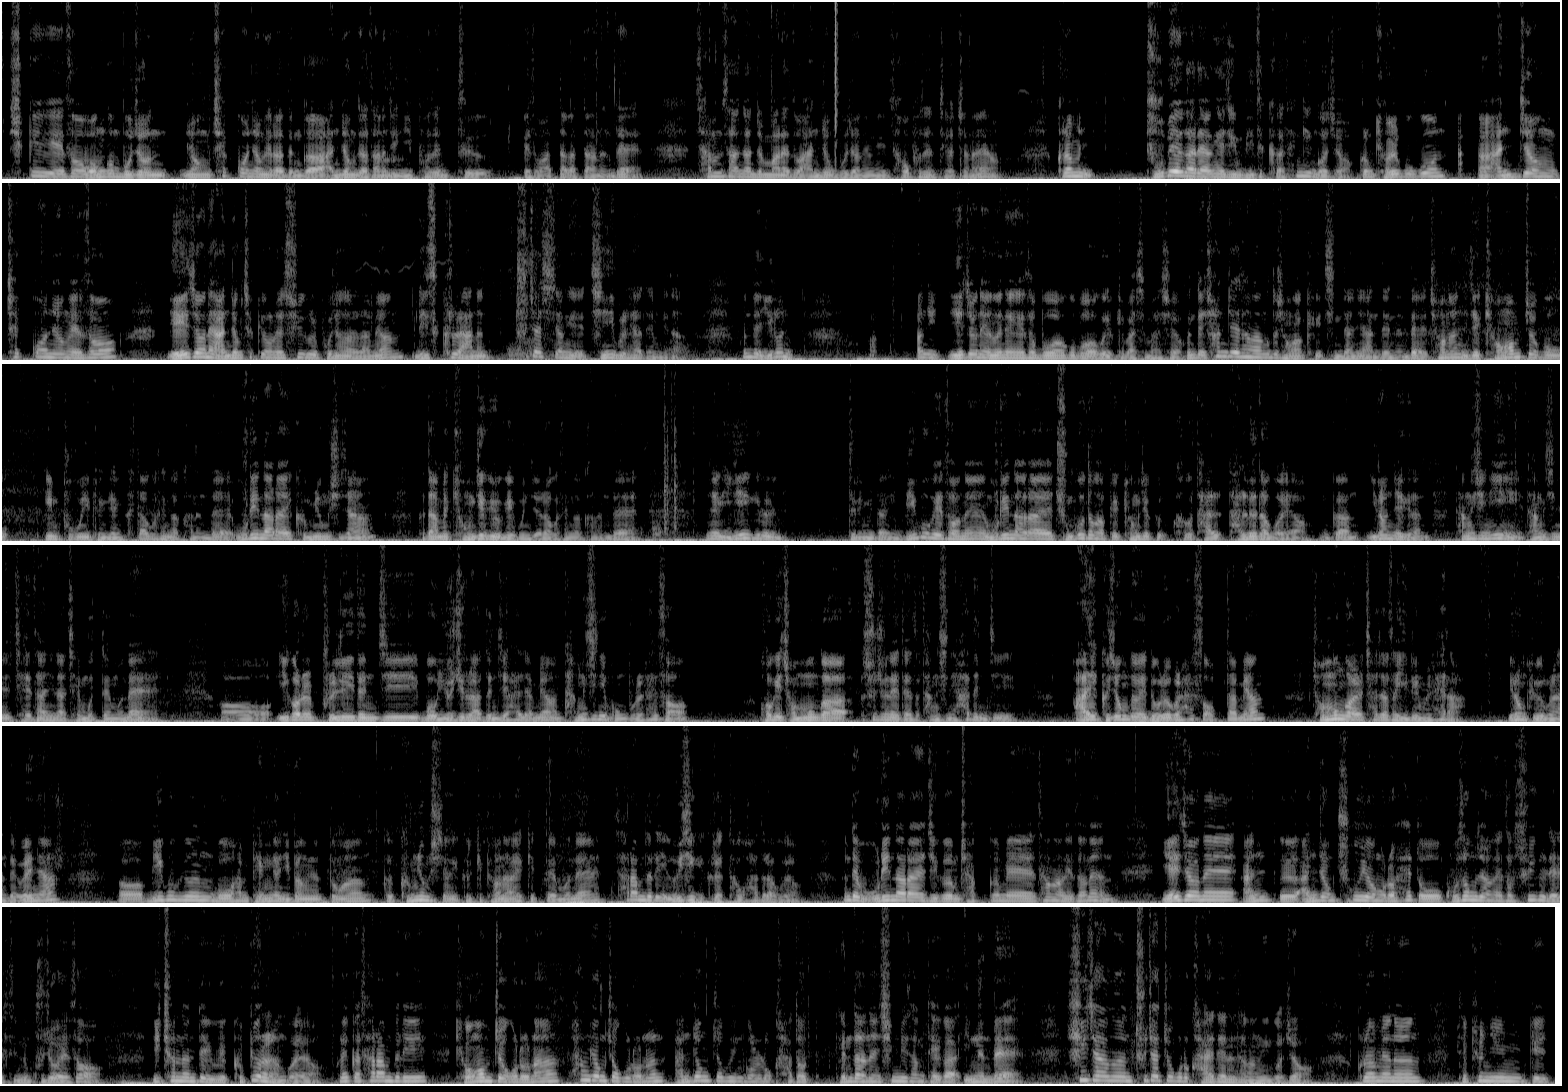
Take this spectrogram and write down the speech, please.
쉽게 얘기해서 원금 보전형 채권형이라든가 안정자산은 지금 2%에서 왔다 갔다 하는데 3, 4년 전만 해도 안정보장형이 4, 5%였잖아요. 그러면 두 배 가량의 지금 리스크가 생긴 거죠. 그럼 결국은 아, 안정 채권형에서 예전에 안정 채권의 수익을 보전하려면 리스크를 아는 투자 시장에 진입을 해야 됩니다. 근데 이런 아, 아니 예전에 은행에서 뭐하고 뭐하고 이렇게 말씀하셔요. 근데 현재 상황도 정확히 진단이 안 됐는데 저는 이제 경험적인 부분이 굉장히 크다고 생각하는데 우리나라의 금융시장 그다음에 경제 교육의 문제라고 생각하는데 이제 이 얘기를 드립니다. 미국에서는 우리나라의 중고등학교 경제 교육하고 달, 다르다고 해요. 그러니까 이런 얘기를 한 당신이 당신의 재산이나 재무 때문에 어 이거를 불리든지 뭐 유지를 하든지 하려면 당신이 공부를 해서 거기 전문가 수준에 대해서 당신이 하든지 아예 그 정도의 노력을 할 수 없다면 전문가를 찾아서 이름을 해라. 이런 교육을 한대. 왜냐? 어, 미국은 뭐 한 100년 200년 동안 그 금융시장이 그렇게 변화했기 때문에 사람들의 의식이 그렇다고 하더라고요. 근데 우리나라의 지금 작금의 상황에서는 예전에 안, 그 안정 추구형으로 해도 고성장에서 수익을 낼 수 있는 구조에서 2000년대 이후에 급변을 한 거예요. 그러니까 사람들이 경험적으로나 환경적으로는 안정적인 걸로 가도 된다는 심리 상태가 있는데 시장은 투자 쪽으로 가야 되는 상황인 거죠. 그러면은 대표님께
